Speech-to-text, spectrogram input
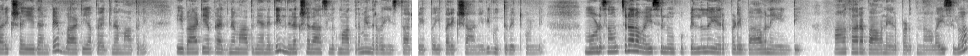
పరీక్ష ఏదంటే బాటియా ప్రజ్ఞమాపిని ఈ బాటియా ప్రజ్ఞమాపిని అనేది నిరక్షరాస్యులకు మాత్రమే నిర్వహిస్తారు. ఈ పరీక్ష అనేది గుర్తుపెట్టుకోండి. మూడు సంవత్సరాల వయసులోపు పిల్లలు ఏర్పడే భావన ఏంటి? ఆకార భావన ఏర్పడుతుంది? ఆ వయసులో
